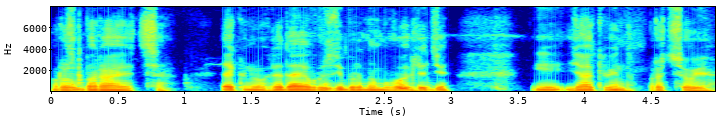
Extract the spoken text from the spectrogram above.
розбирається, як він виглядає в розібраному вигляді і як він працює.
